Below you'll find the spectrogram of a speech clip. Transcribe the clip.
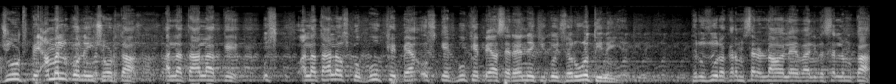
झूठ पे अमल को नहीं छोड़ता। अल्लाह ताला के उस अल्लाह ताला उसको भूखे प्या उसके भूखे प्यासे रहने की कोई ज़रूरत ही नहीं है। फिर हजूर अक्रम वसल्लम का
